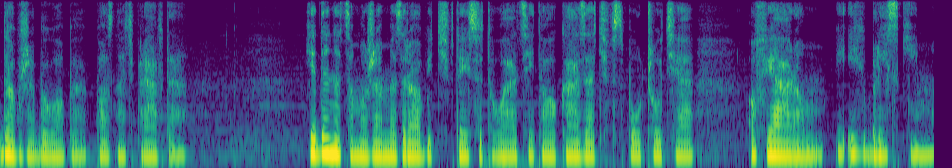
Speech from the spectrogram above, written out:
Dobrze byłoby poznać prawdę. Jedyne, co możemy zrobić w tej sytuacji, to okazać współczucie ofiarom i ich bliskim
